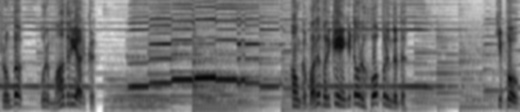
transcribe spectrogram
ரொம்ப ஒரு மாதிரியா இருக்கு. அவங்க வர வரைக்கும் என்கிட்ட ஒரு ஹோப் இருந்தது. இப்போ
